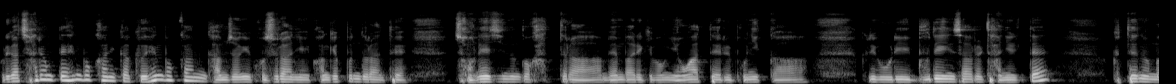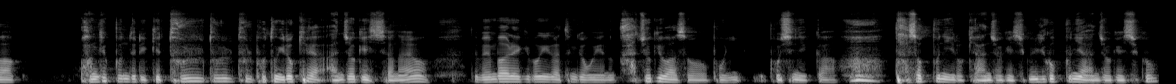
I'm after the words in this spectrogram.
우리가 촬영 때 행복하니까 그 행복한 감정이 고스란히 관객분들한테 전해지는 것 같더라. 맨발의 기봉이 영화 때를 보니까 그리고 우리 무대 인사를 다닐 때 그때는 막 관객분들이 이렇게 둘 둘 둘 보통 이렇게 앉아 계시잖아요. 맨발의 기봉이 같은 경우에는 가족이 와서 보니, 보시니까 다섯 분이 이렇게 앉아 계시고 일곱 분이 앉아 계시고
